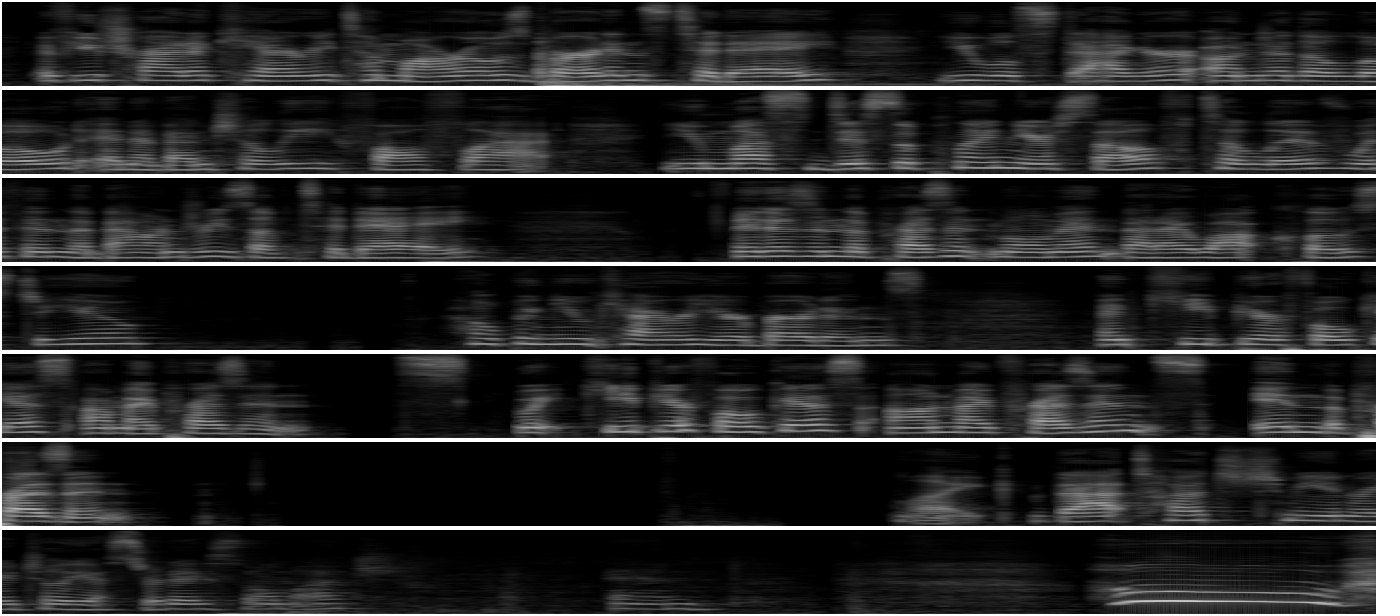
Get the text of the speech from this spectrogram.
If you try to carry tomorrow's burdens today, you will stagger under the load and eventually fall flat. You must discipline yourself to live within the boundaries of today. It is in the present moment that I walk close to you, helping you carry your burdens and keep your focus on my presence. Wait, keep your focus on my presence in the present. Like that touched me and Rachel yesterday so much. And whoo,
